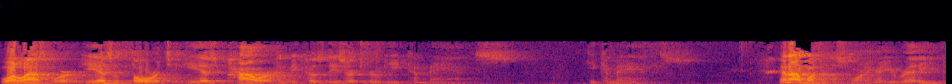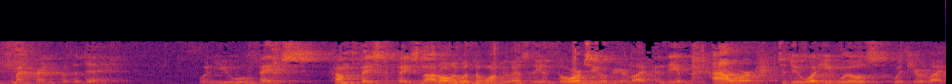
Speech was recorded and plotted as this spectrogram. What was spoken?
One last word. He has authority. He has power. And because these are true, he commands. He commands. And I wonder this morning, are you ready, my friend, for the day when you will face, come face to face, not only with the one who has the authority over your life and the power to do what he wills with your life?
